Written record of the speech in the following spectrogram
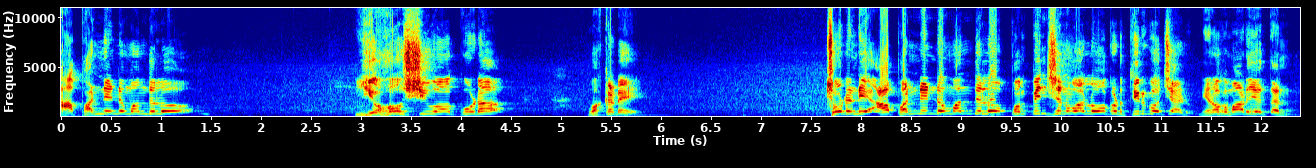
ఆ పన్నెండు మందిలో యహోశివ కూడా ఒకడే చూడండి ఆ పన్నెండు మందిలో పంపించిన వాళ్ళు ఒకడు తిరిగి వచ్చాడు నేను ఒక మాట చెప్తాను.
